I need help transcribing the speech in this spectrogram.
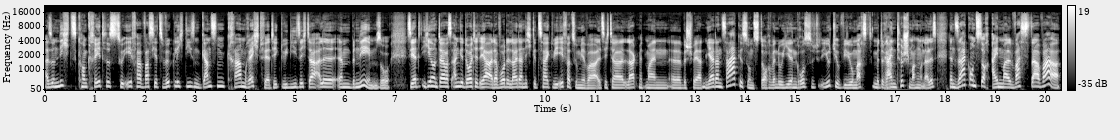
Also nichts Konkretes zu Eva, was jetzt wirklich diesen ganzen Kram rechtfertigt, wie die sich da alle ähm, benehmen. So, sie hat hier und da was angedeutet. Ja, da wurde leider nicht gezeigt, wie Eva zu mir war, als ich da lag mit meinen äh, Beschwerden. Ja, dann sag es uns doch, wenn du hier ein großes YouTube-Video machst mit reinen Tisch machen und alles, dann sag uns doch einmal, was da war,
